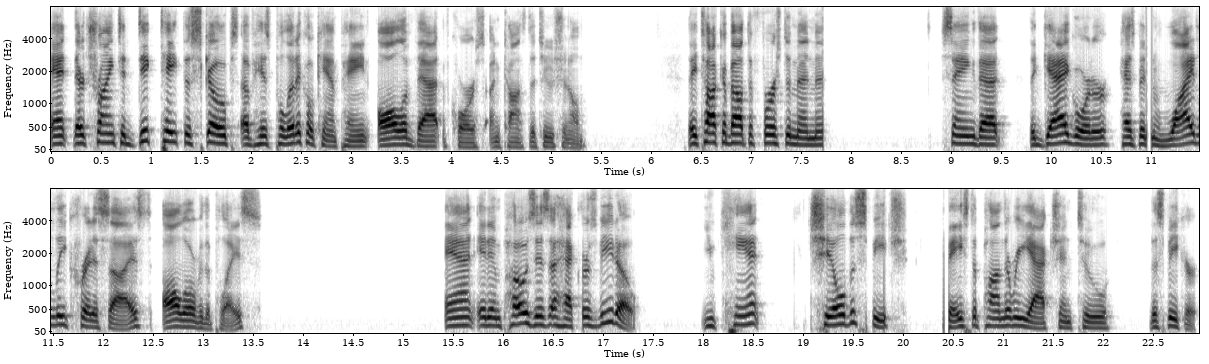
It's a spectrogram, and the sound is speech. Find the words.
And they're trying to dictate the scopes of his political campaign. All of that, of course, unconstitutional. They talk about the First Amendment, saying that the gag order has been widely criticized all over the place, and it imposes a heckler's veto. You can't chill the speech based upon the reaction to the speaker.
